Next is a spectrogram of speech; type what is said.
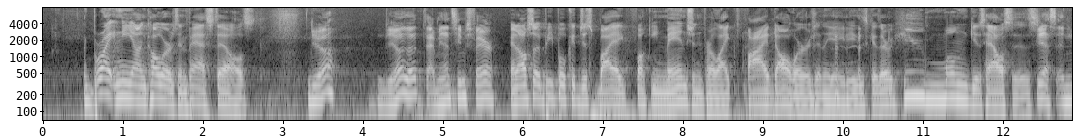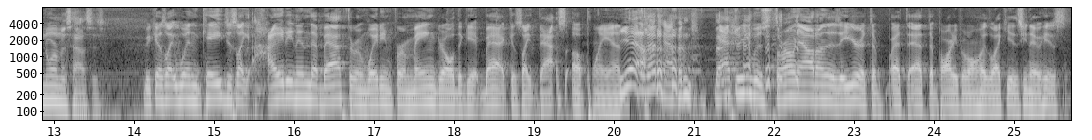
bright neon colors and pastels Yeah. Yeah, that I mean that seems fair. and also people could just buy a fucking mansion for like five dollars in the 80s because they're humongous houses Yes, enormous houses. Because like when Cage is like hiding in the bathroom waiting for a main girl to get back, because like that's a plan. Yeah. that happened. After he was thrown out on his ear at the at the, at the party from all his like his you know his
